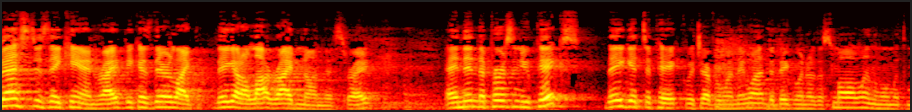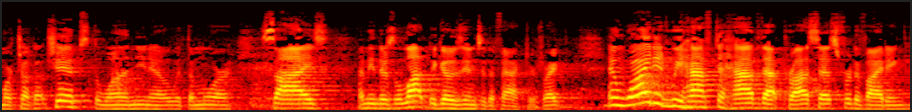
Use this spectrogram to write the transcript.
best as they can, right? Because they're like, they got a lot riding on this, right? And then the person who picks, they get to pick whichever one they want the big one or the small one, the one with the more chocolate chips, the one, you know, with the more size. I mean, there's a lot that goes into the factors, right? And why did we have to have that process for dividing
